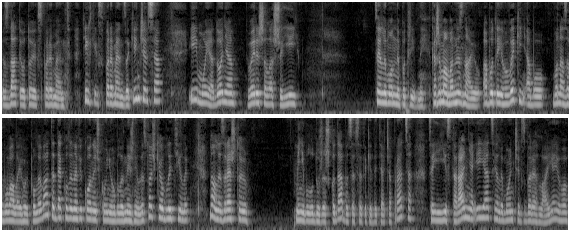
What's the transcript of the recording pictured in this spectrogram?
здати отой експеримент. Тільки експеримент закінчився, і моя доня вирішила, що їй. Цей лимон не потрібний. Каже, мама, не знаю, або ти його викинь, або вона забувала його й поливати деколи на віконечко, у нього були нижні листочки облетіли. Ну, але зрештою, мені було дуже шкода, бо це все-таки дитяча праця, це її старання, і я цей лимончик зберегла. Я його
